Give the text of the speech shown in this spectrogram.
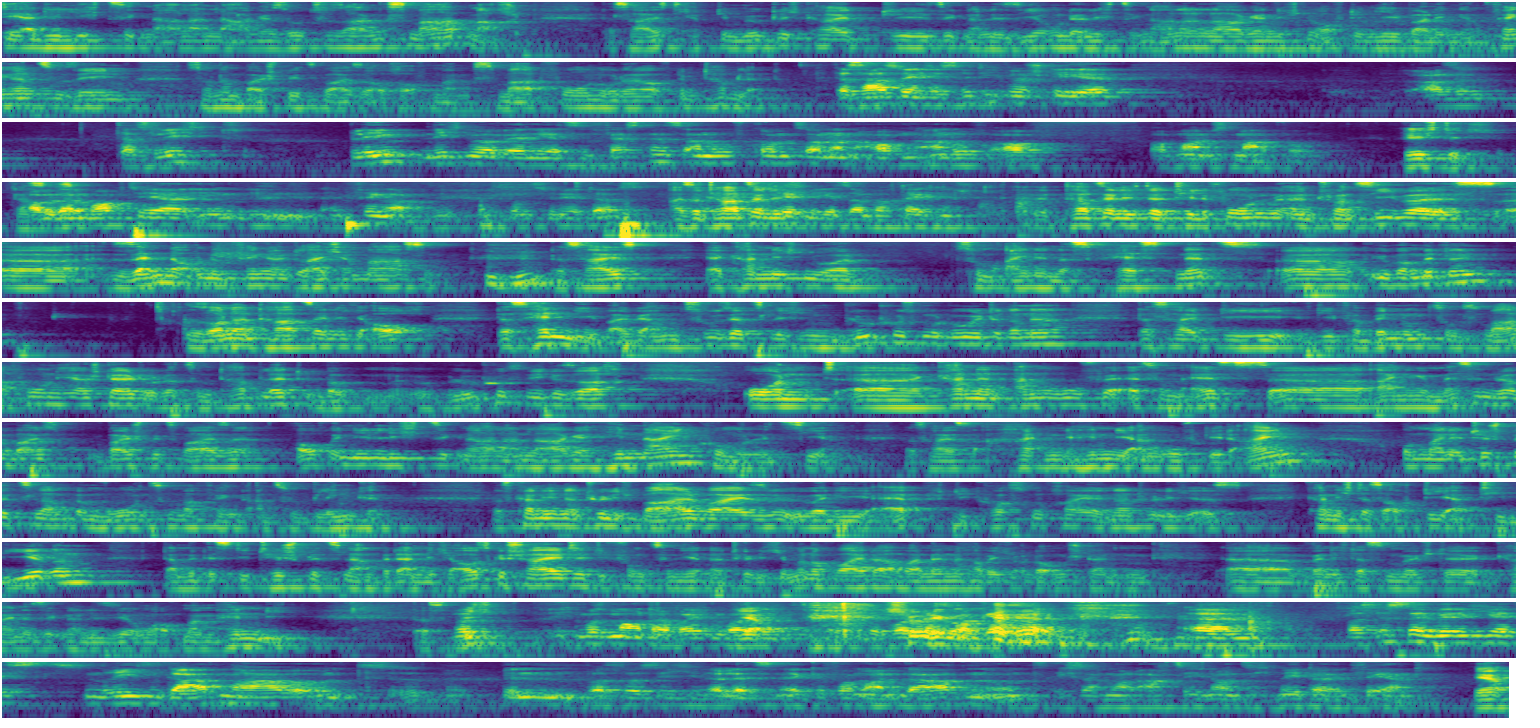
der die Lichtsignalanlage sozusagen smart macht. Das heißt, ich habe die Möglichkeit, die Signalisierung der Lichtsignalanlage nicht nur auf den jeweiligen Empfängern zu sehen, sondern beispielsweise auch auf meinem Smartphone oder auf dem Tablet. Das heißt, wenn ich das richtig verstehe, also das Licht blinkt nicht nur, wenn jetzt ein Festnetzanruf kommt, sondern auch ein Anruf auf, auf meinem Smartphone. Richtig. Aber dann braucht ihr ja irgendwie einen Empfänger. Wie, wie funktioniert das? Also tatsächlich. Ich mich jetzt einfach technisch. Tatsächlich, der Telefontransceiver ist äh, Sender und Empfänger gleichermaßen. Mhm. Das heißt, er kann nicht nur zum einen das Festnetz äh, übermitteln, sondern tatsächlich auch das Handy, weil wir haben zusätzlich ein Bluetooth-Modul drin, das halt die, die Verbindung zum Smartphone herstellt oder zum Tablet über, über Bluetooth, wie gesagt. Und äh, kann dann Anrufe, SMS, äh, einige Messenger beis beispielsweise auch in die Lichtsignalanlage hinein kommunizieren. Das heißt, ein Handyanruf geht ein und meine Tischspitzlampe im Wohnzimmer fängt an zu blinken. Das kann ich natürlich wahlweise über die App, die kostenfrei natürlich ist, kann ich das auch deaktivieren. Damit ist die Tischblitzlampe dann nicht ausgeschaltet. Die funktioniert natürlich immer noch weiter, aber dann habe ich unter Umständen, äh, wenn ich das möchte, keine Signalisierung auf meinem Handy. Das was, ich muss mal unterbrechen, weil ja. ich Entschuldigung. ähm, was ist denn, wenn ich jetzt einen riesen Garten habe und äh, bin, was weiß ich, in der letzten Ecke von meinem Garten und ich sage mal 80, 90 Meter entfernt? Ja.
